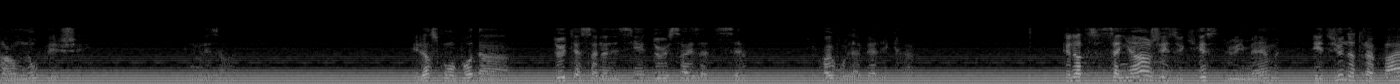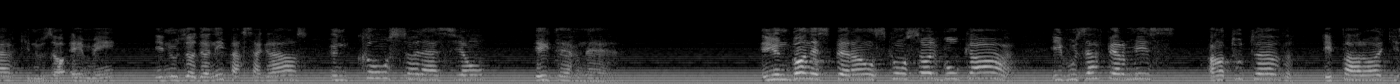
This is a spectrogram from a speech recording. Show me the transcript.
Prendre nos péchés et nous les enlever? Et lorsqu'on va dans 2 Thessaloniciens 2, 16 à 17, je crois que vous l'avez à l'écran, que notre Seigneur Jésus-Christ lui-même est Dieu notre Père qui nous a aimés et nous a donné par sa grâce une consolation éternelle et une bonne espérance console vos cœurs et vous affermisse en toute œuvre et parole qui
